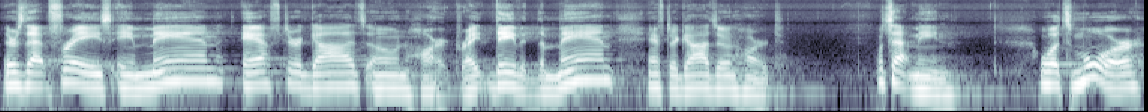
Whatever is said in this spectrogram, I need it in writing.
there's that phrase, a man after God's own heart, right? David, the man after God's own heart. What's that mean? Well, it's more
